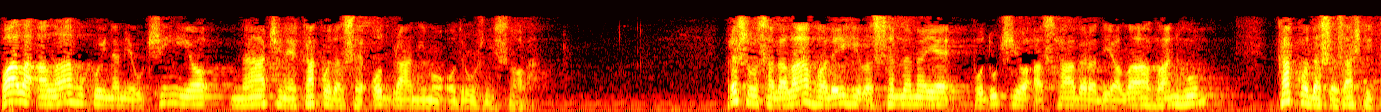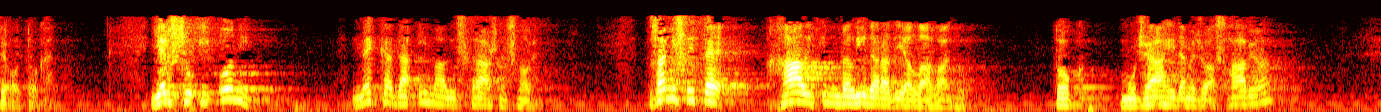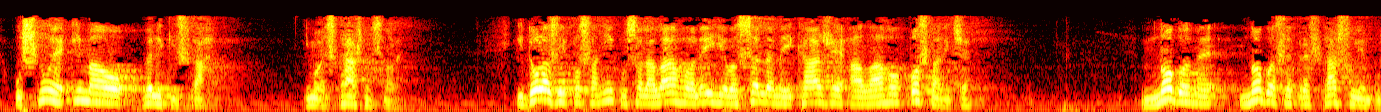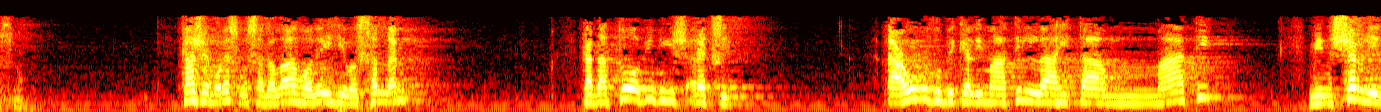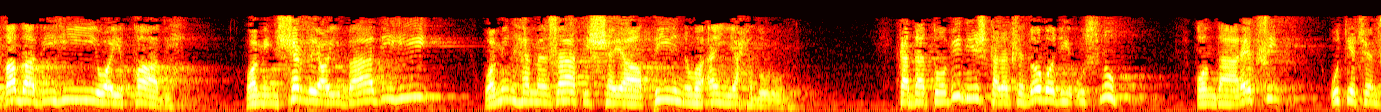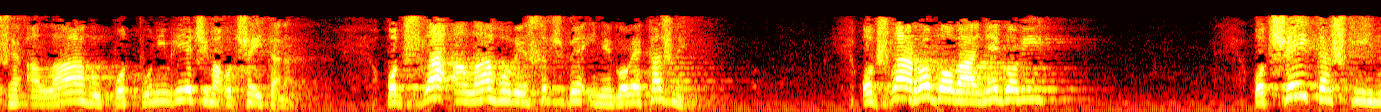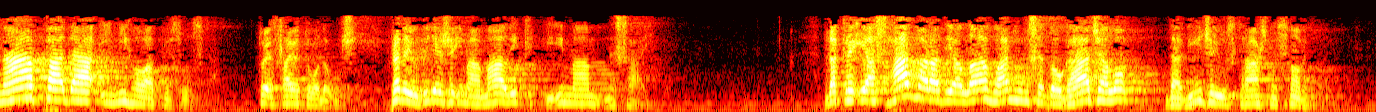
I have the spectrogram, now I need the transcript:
Hvala Allahu koji nam je učinio načine kako da se odbranimo od ružnih snova. Resul sallallahu alaihi sallam je podučio ashabe Allah anhum kako da se zaštite od toga. Jer su i oni nekada imali strašne snove. Zamislite Halid invalida Allah vanhum, tog muđahida među ashabima, u snu je imao veliki strah. Imao je strašne snove. I dolazi poslaniku sallallahu alejhi ve selleme i kaže Allahov poslanice Mnogo me, mnogo se prestrašujem u snu. Kaže mu Resul sallallahu alejhi ve sellem Kada to vidiš reci A'udhu bi kalimatillahi tammati min sharri ghadabihi wa iqabihi wa min sharri ibadihi همزات الشياطين Kada to vidiš, kada se dogodi u snu, onda reci, utječem se Allahu potpunim riječima od šeitana, od zla Allahove srđbe i njegove kazne, od zla robova njegovi, od šeitanskih napada i njihova prisustva. To je savjetovo da uči. Predaju bilježe ima Malik i imam Nesaj. Dakle, i ashabima radi Allahu anhum se događalo da viđaju strašne snove,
